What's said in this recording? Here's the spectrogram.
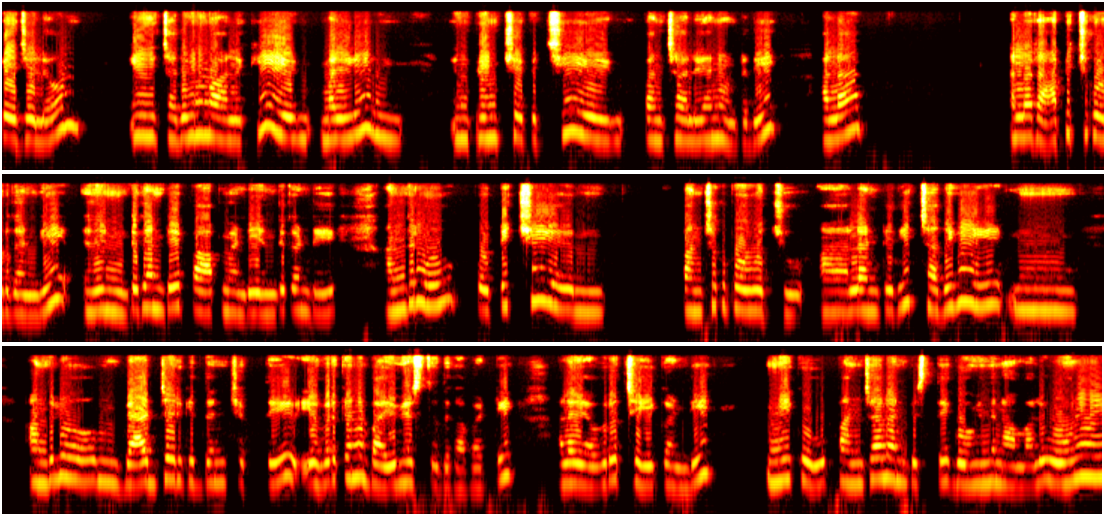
పేజీలో ఈ చదివిన వాళ్ళకి మళ్ళీ ప్రింట్ చేపించి పంచాలి అని ఉంటుంది. అలా అలా రాపించకూడదండి ఎందుకంటే పాపం అండి ఎందుకంటే అందరూ కొట్టించి పంచకపోవచ్చు. అలాంటిది చదివి అందులో బ్యాడ్ జరిగిద్దని చెప్తే ఎవరికైనా భయం వేస్తుంది కాబట్టి అలా ఎవరో చేయకండి. మీకు పంచాలనిపిస్తే గోవింద నామాలు ఓన్లీ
